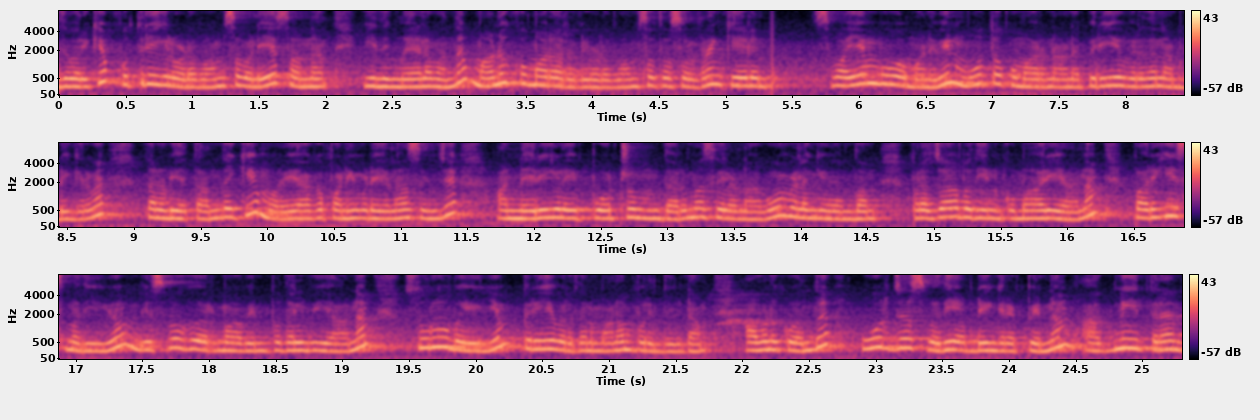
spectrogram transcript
இது வரைக்கும் புத்திரிகளோட வம்ச வழியே சொன்னேன். இதுக்கு மேலே வந்து மனுகுமாரர்களோட வம்சத்தை சொல்கிறேன் கேளு Амінь. ஸ்வயம்புவ மனுவின் மூத்த குமாரனான பெரிய விரதன் அப்படிங்கிறவன் தன்னுடைய தந்தைக்கு முறையாக பணிவிடையெல்லாம் செஞ்சு அந்நெறிகளை போற்றும் தர்மசீலனாகவும் விளங்கி வந்தான். பிரஜாபதியின் குமாரியான பரிகீஸ்மதியையும் விஸ்வகர்மாவின் புதல்வியான சுரூபையையும் பிரியவிரதன் மனம் புரிந்துக்கிட்டான் அவனுக்கு வந்து ஊர்ஜஸ்வதி அப்படிங்கிற பெண்ணும் அக்னித்ரன்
